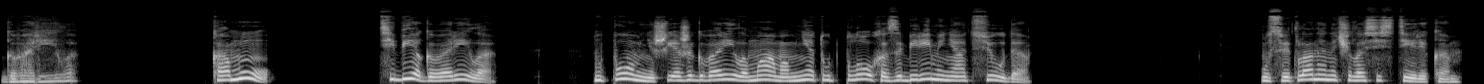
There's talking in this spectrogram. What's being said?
«Говорила». «Кому?» «Тебе говорила». «Ну, помнишь, я же говорила, мама, мне тут плохо, забери меня отсюда». У Светланы началась истерика.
